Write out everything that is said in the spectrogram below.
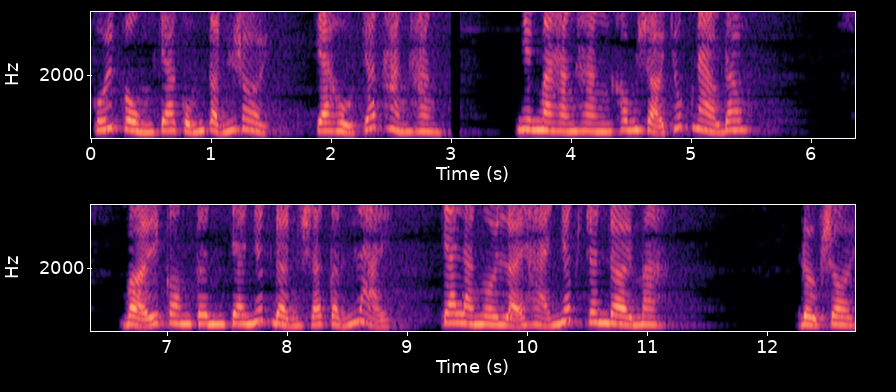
cuối cùng cha cũng tỉnh rồi, cha hù chết Hằng Hằng. Nhưng mà Hằng Hằng không sợ chút nào đâu. Bởi con tin cha nhất định sẽ tỉnh lại, cha là người lợi hại nhất trên đời mà. Được rồi,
